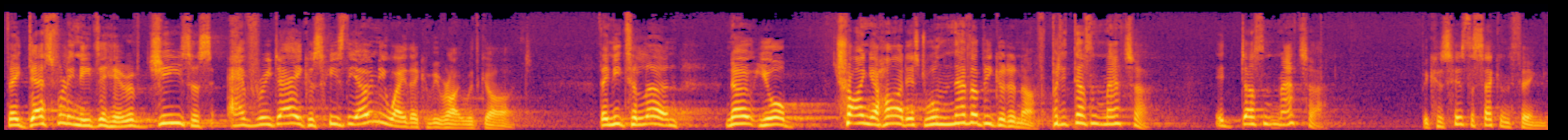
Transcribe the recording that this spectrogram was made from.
they desperately need to hear of Jesus every day because he's the only way they can be right with God. They need to learn no, your trying your hardest will never be good enough, but it doesn't matter. It doesn't matter. Because here's the second thing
